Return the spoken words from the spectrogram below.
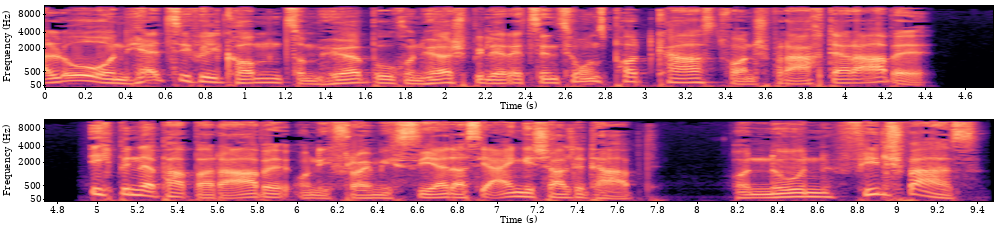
Hallo und herzlich willkommen zum Hörbuch- und Hörspiele-Rezensionspodcast von Sprach der Rabe. Ich bin der Papa Rabe und ich freue mich sehr, dass ihr eingeschaltet habt. Und nun viel Spaß!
